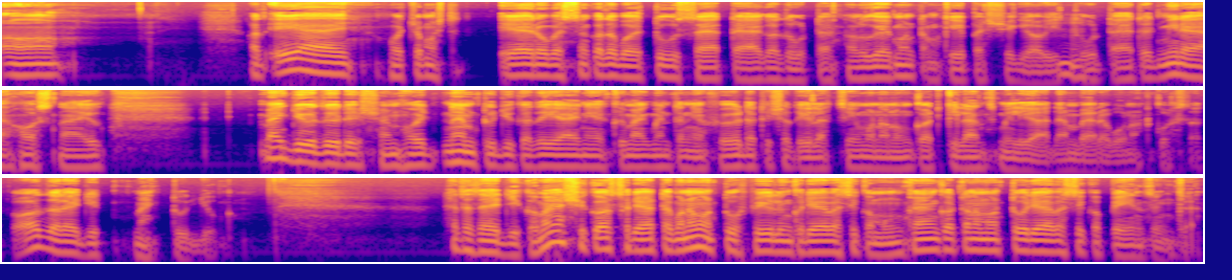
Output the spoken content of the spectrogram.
A, az AI, hogyha most AI-ról beszélünk, az a baj, hogy túl szerte ágazó technológia, hogy mondtam képességjavító, mm. tehát hogy mire használjuk. Meggyőződésem, hogy nem tudjuk az AI nélkül megmenteni a Földet és az életszínvonalunkat 9 milliárd emberre vonatkoztatva. Azzal együtt meg tudjuk. Hát az egyik. A másik az, hogy általában nem attól félünk, hogy elveszik a munkánkat, hanem attól, hogy elveszik a pénzünket.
